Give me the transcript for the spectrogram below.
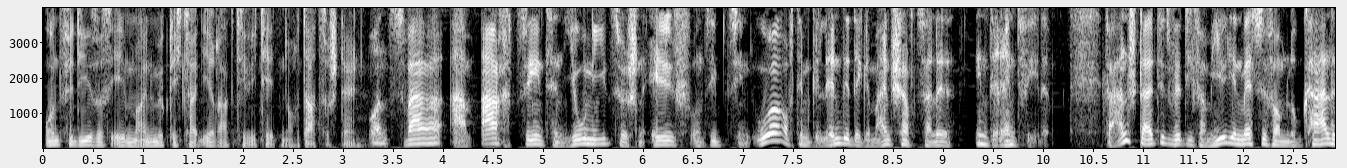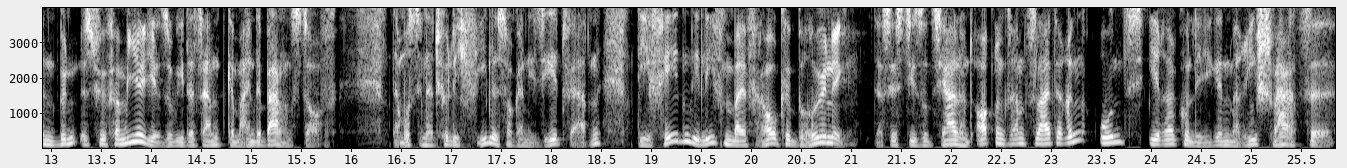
Und für die ist es eben eine Möglichkeit, ihre Aktivitäten auch darzustellen. Und zwar am 18. Juni zwischen 11 und 17 Uhr auf dem Gelände der Gemeinschaftshalle in Drentwede. Veranstaltet wird die Familienmesse vom lokalen Bündnis für Familie sowie der Samtgemeinde Barnsdorf. Da musste natürlich vieles organisiert werden. Die Fäden, die liefen bei Frauke Brüning. Das ist die Sozial- und Ordnungsamtsleiterin und ihrer Kollegin Marie Schwarze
